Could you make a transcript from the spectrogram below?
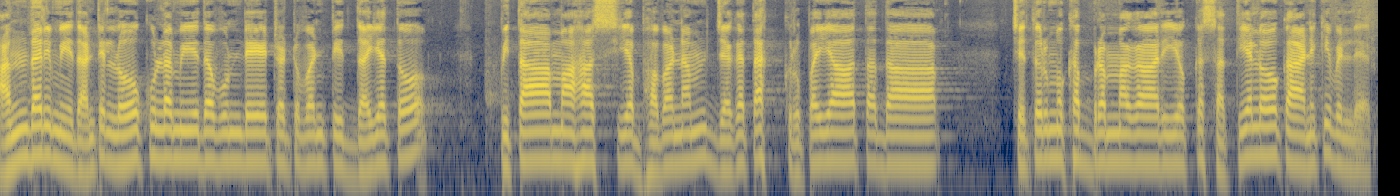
అందరి మీద అంటే లోకుల మీద ఉండేటటువంటి దయతో పితామహస్య భవనం జగత కృపయా తదా. చతుర్ముఖ బ్రహ్మగారి యొక్క సత్యలోకానికి వెళ్ళారు.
